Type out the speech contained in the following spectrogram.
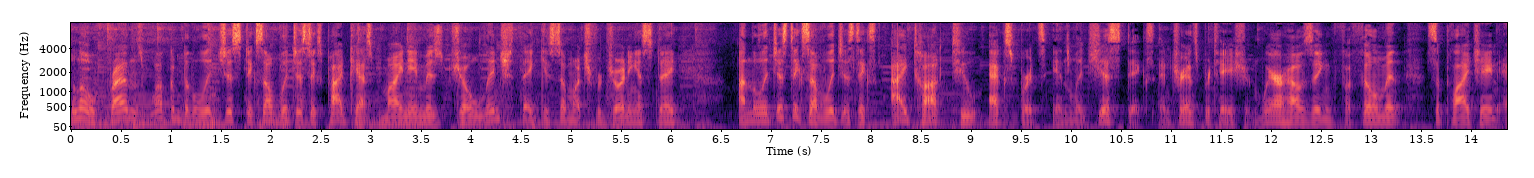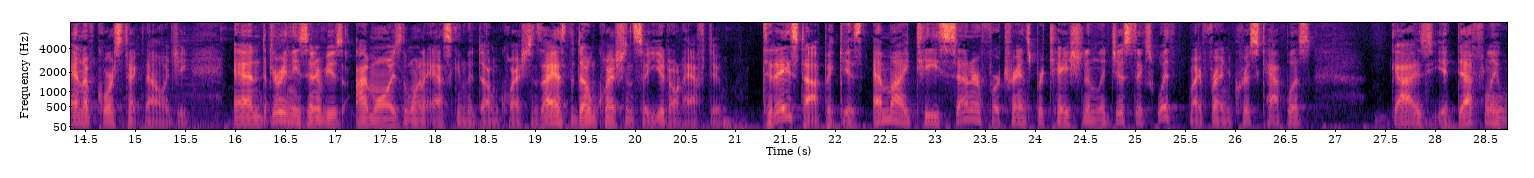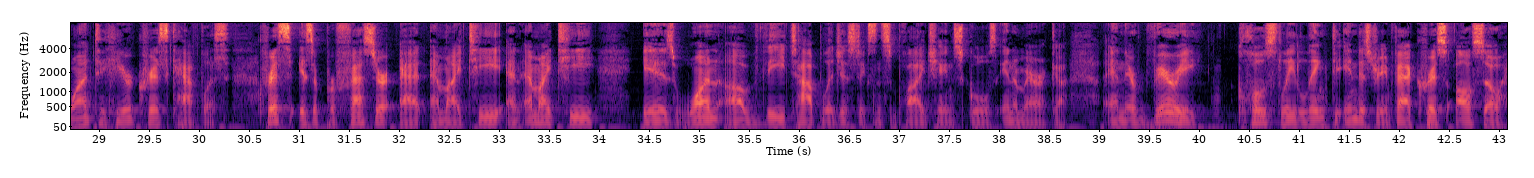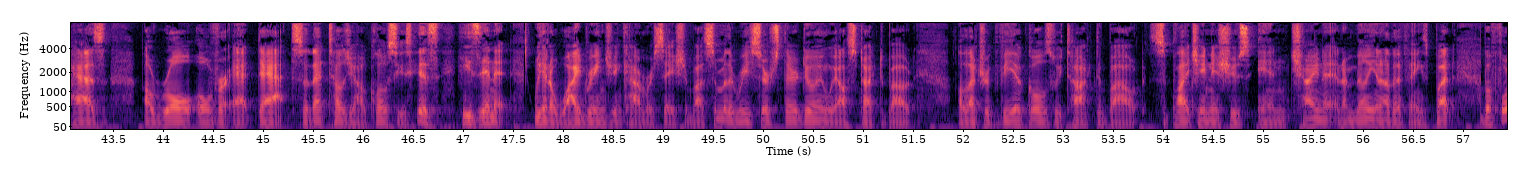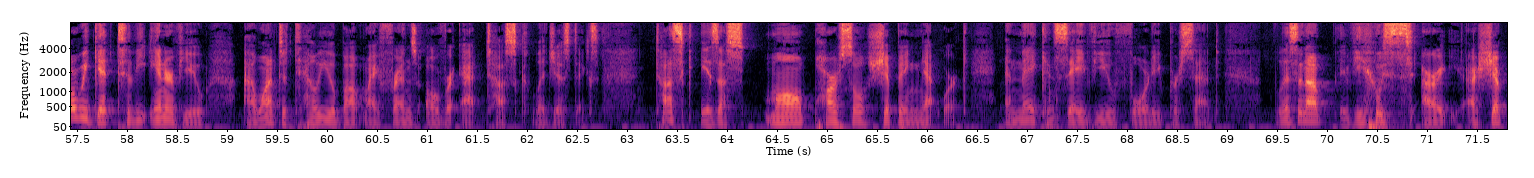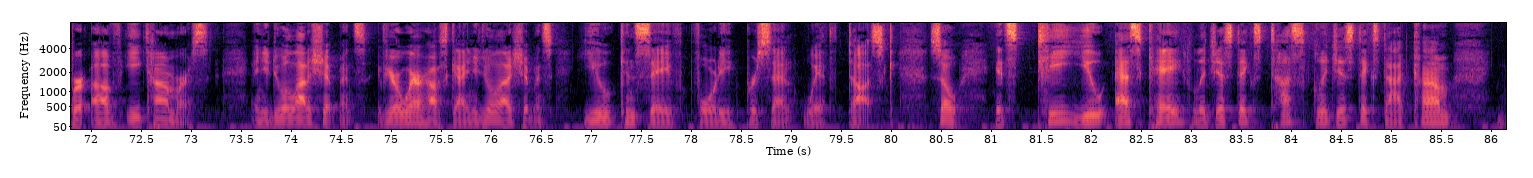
Hello, friends. Welcome to the Logistics of Logistics podcast. My name is Joe Lynch. Thank you so much for joining us today. On the Logistics of Logistics, I talk to experts in logistics and transportation, warehousing, fulfillment, supply chain, and of course, technology. And during these interviews, I'm always the one asking the dumb questions. I ask the dumb questions so you don't have to. Today's topic is MIT Center for Transportation and Logistics with my friend Chris Caplice. Guys, you definitely want to hear Chris Caplice. Chris is a professor at MIT, and MIT is one of the top logistics and supply chain schools in America. And they're very closely linked to industry. In fact, Chris also has a role over at DAT. So that tells you how close he's is. He's in it. We had a wide ranging conversation about some of the research they're doing. We also talked about electric vehicles. We talked about supply chain issues in China and a million other things. But before we get to the interview, I want to tell you about my friends over at Tusk Logistics. Tusk is a small parcel shipping network, and they can save you 40%. Listen up if you are a shipper of e commerce and you do a lot of shipments. If you're a warehouse guy and you do a lot of shipments, you can save 40% with Tusk. So it's T U S K Logistics, tusklogistics.com.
